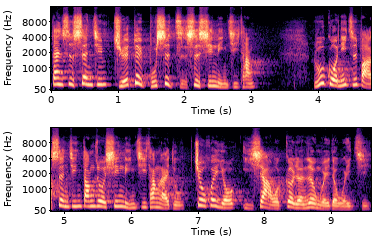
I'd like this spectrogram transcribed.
但是圣经绝对不是只是心灵鸡汤。如果你只把圣经当作心灵鸡汤来读，就会有以下我个人认为的危机。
